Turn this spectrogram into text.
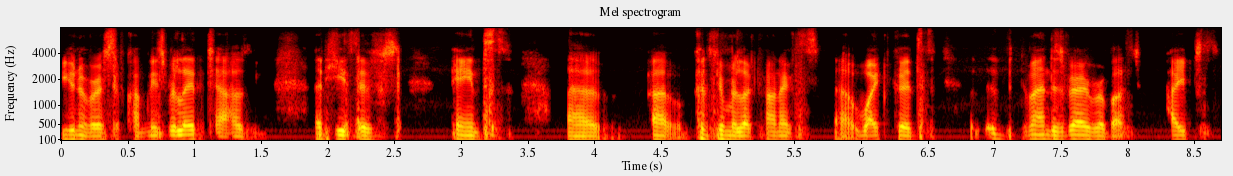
universe of companies related to housing, adhesives, paints, uh, uh, consumer electronics, uh, white goods. The demand is very robust. Pipes,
